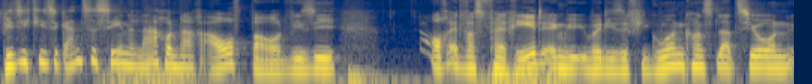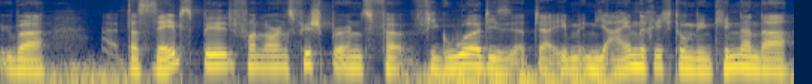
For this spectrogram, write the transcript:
wie sich diese ganze Szene nach und nach aufbaut, wie sie auch etwas verrät irgendwie über diese Figurenkonstellation, über das Selbstbild von Lawrence Fishburns Figur, die da eben in die eine Richtung den Kindern da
